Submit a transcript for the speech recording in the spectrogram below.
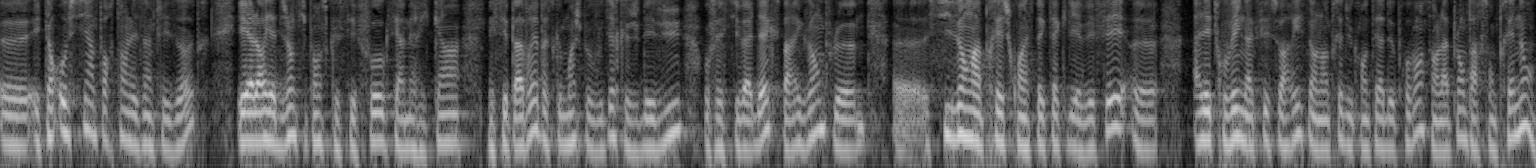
euh, étant aussi importants les uns que les autres. Et alors il y a des gens qui pensent que c'est faux, que c'est américain, mais c'est pas vrai parce que moi je peux vous dire que je l'ai vu au Festival d'Aix par exemple, euh, euh, six ans après, je crois un spectacle qu'il y avait fait, aller trouver une accessoiriste dans l'entrée du Grand Théâtre de Provence en l'appelant par son prénom.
